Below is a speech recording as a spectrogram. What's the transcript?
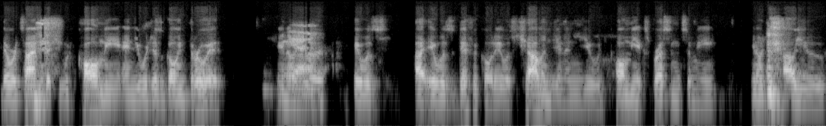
there were times that you would call me and you were just going through it you know you were, it was I, it was difficult it was challenging and you would call me expressing to me you know just how you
